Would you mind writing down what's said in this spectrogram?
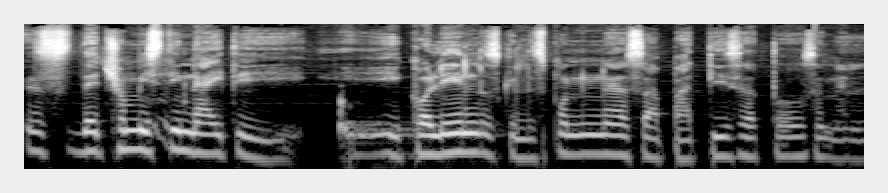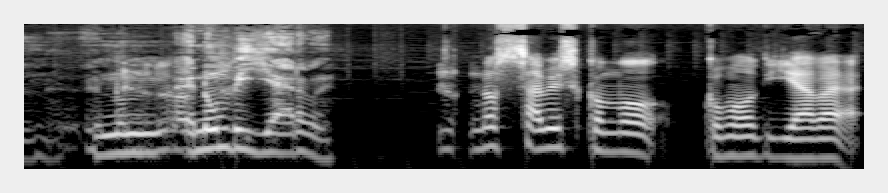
Es de hecho Misty Knight y, y Colin los que les ponen una zapatiza a todos en el. En un, en un billar, güey. No, no sabes cómo, cómo odiaba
